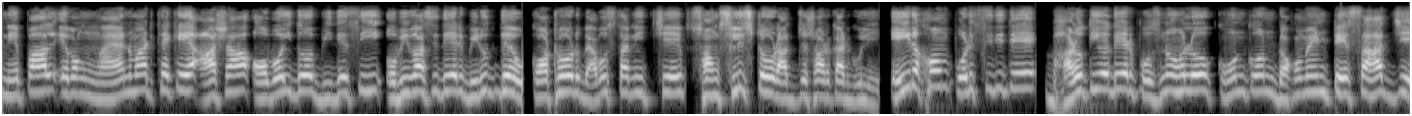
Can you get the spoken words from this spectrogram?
নেপাল এবং মায়ানমার থেকে আসা অবৈধ বিদেশি অভিবাসীদের বিরুদ্ধেও কঠোর ব্যবস্থা নিচ্ছে সংশ্লিষ্ট রাজ্য সরকারগুলি। এই রকম পরিস্থিতিতে ভারতীয়দের প্রশ্ন হলো, কোন কোন ডকুমেন্টের সাহায্যে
